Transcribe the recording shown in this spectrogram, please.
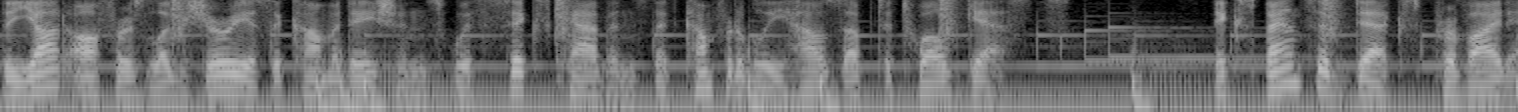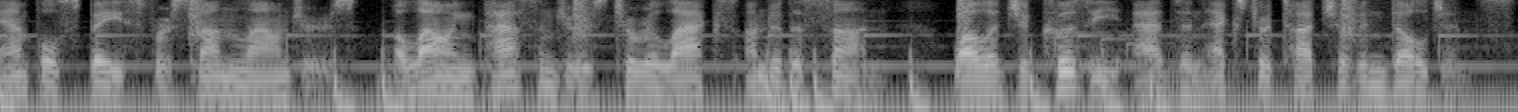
the yacht offers luxurious accommodations with six cabins that comfortably house up to 12 guests. Expansive decks provide ample space for sun loungers, allowing passengers to relax under the sun, while a jacuzzi adds an extra touch of indulgence.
